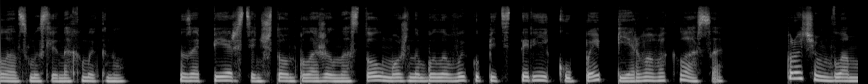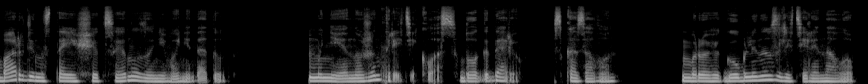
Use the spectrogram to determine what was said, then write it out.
Ланс мысленно хмыкнул. За перстень, что он положил на стол, можно было выкупить три купе первого класса. Впрочем, в ломбарде настоящую цену за него не дадут. «Мне нужен третий класс, благодарю», — сказал он. Брови гоблина взлетели на лоб.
